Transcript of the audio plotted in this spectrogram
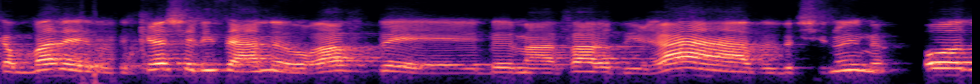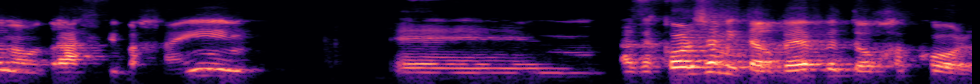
כמובן, במקרה שלי זה היה מעורב במעבר דירה ובשינוי מאוד מאוד דרסטי בחיים, אז הכל שם מתערבב בתוך הכל.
